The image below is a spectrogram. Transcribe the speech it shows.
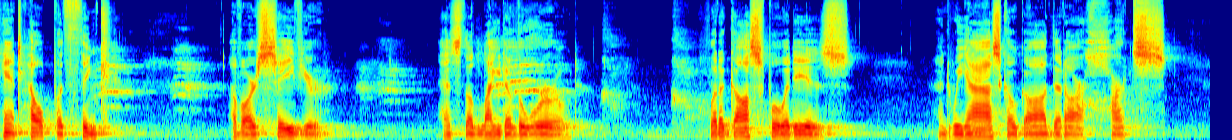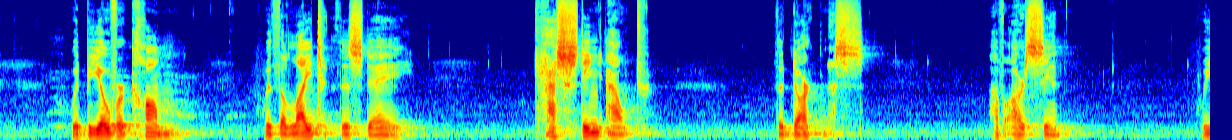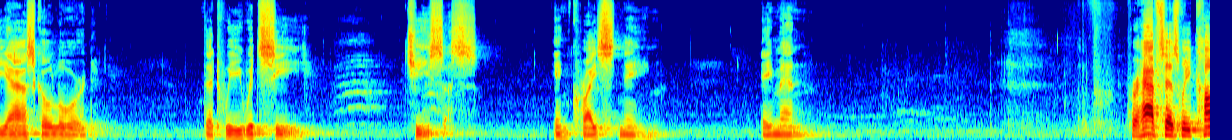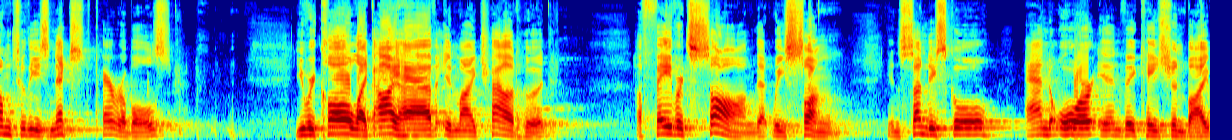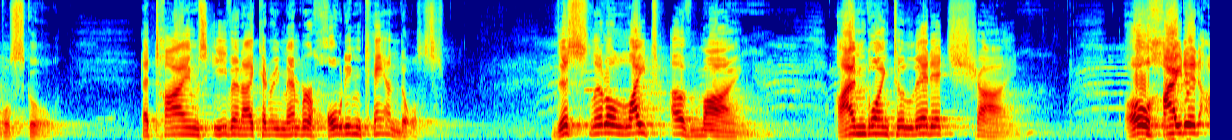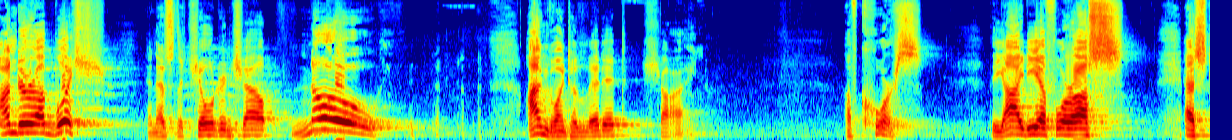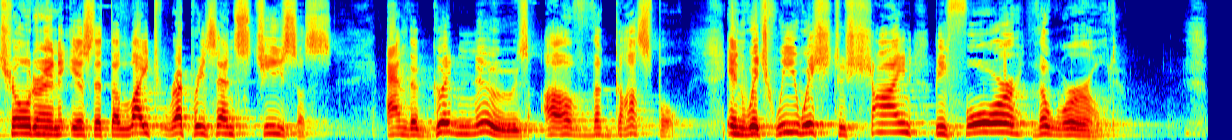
can't help but think of our Savior as the light of the world. What a gospel it is. And we ask, O oh God, that our hearts would be overcome with the light this day, casting out the darkness of our sin. We ask, O Lord, that we would see Jesus. In Christ's name, amen. Perhaps as we come to these next parables, you recall, like I have in my childhood, a favorite song that we sung in Sunday school and or in vacation Bible school. At times, even I can remember holding candles. This little light of mine, I'm going to let it shine. Oh, hide it under a bush. And as the children shout, No! I'm going to let it shine. Of course, the idea for us as children is that the light represents Jesus and the good news of the gospel in which we wish to shine before the world.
